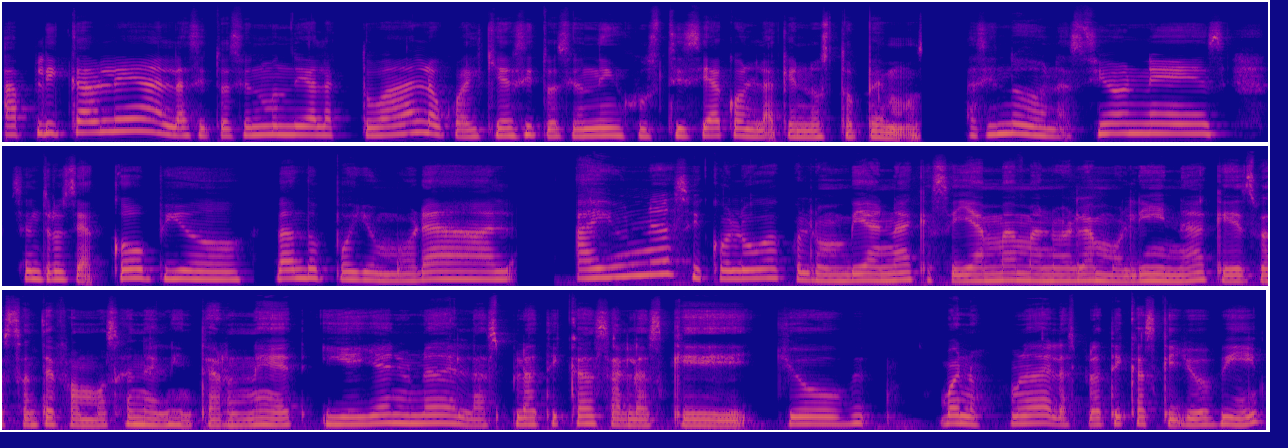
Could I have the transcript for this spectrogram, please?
Aplicable a la situación mundial actual o cualquier situación de injusticia con la que nos topemos. Haciendo donaciones, centros de acopio, dando apoyo moral, hay una psicóloga colombiana que se llama Manuela Molina, que es bastante famosa en el internet, y ella en una de las pláticas a las que yo, bueno, una de las pláticas que yo vi,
